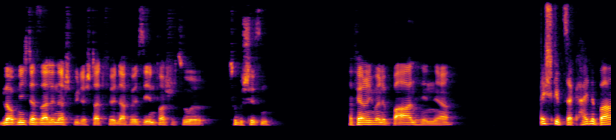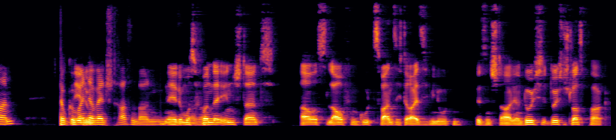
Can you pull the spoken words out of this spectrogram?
glaube nicht, dass da Länderspiele stattfinden, dafür ist die Infrastruktur zu beschissen. Da fährt noch nicht mal eine Bahn hin, ja. Echt, gibt's da keine Bahn? Ich habe gemeint, nee, da wären Straßenbahnen. Nee, du musst von der Innenstadt aus laufen gut 20, 30 Minuten bis ins Stadion, durch, durch den Schlosspark.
